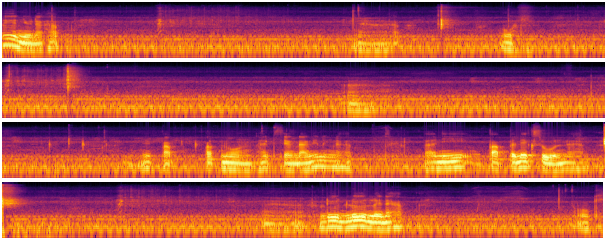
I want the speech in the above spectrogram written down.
ลื่นอยู่นะครับอ่นะครับโอ้ยอ่านี่ปรับ ปรับหน่วงให้เสียงดังนิดนึงนะครับอันนี้ปรับเป็นเลขศูนย์นะครับลื่นลื่นเลยนะครับ โอเค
